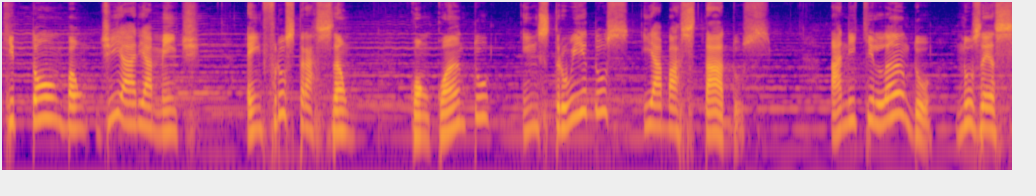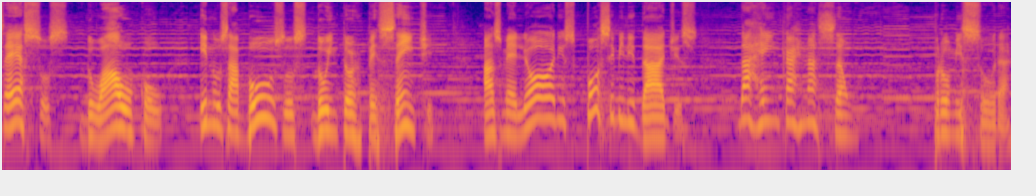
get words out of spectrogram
que tombam diariamente em frustração, conquanto instruídos e abastados, aniquilando nos excessos do álcool e nos abusos do entorpecente as melhores possibilidades da reencarnação promissora.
